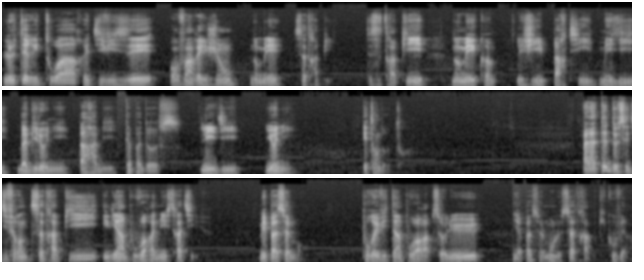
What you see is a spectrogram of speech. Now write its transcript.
Le territoire est divisé en 20 régions nommées satrapies. Des satrapies nommées comme l'Égypte, Parthie, Médie, Babylonie, Arabie, Cappadoce, Lydie, Ionie et tant d'autres. À la tête de ces différentes satrapies, il y a un pouvoir administratif. Mais pas seulement. Pour éviter un pouvoir absolu, il n'y a pas seulement le satrape qui gouverne.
